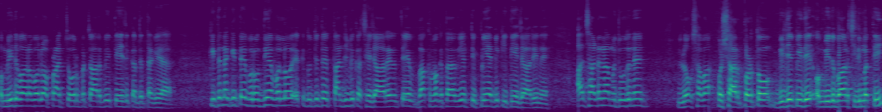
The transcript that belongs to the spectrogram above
ਉਮੀਦਵਾਰਾਂ ਵੱਲੋਂ ਆਪਣਾ ਚੋਰ ਪ੍ਰਚਾਰ ਵੀ ਤੇਜ਼ ਕਰ ਦਿੱਤਾ ਗਿਆ ਹੈ। ਕਿਤੇ ਨਾ ਕਿਤੇ ਵਿਰੋਧੀਆਂ ਵੱਲੋਂ ਇੱਕ ਦੂਜੇ ਤੇ ਤੰਜ ਵੀ ਕੱਸੇ ਜਾ ਰਹੇ ਨੇ ਤੇ ਵੱਖ-ਵੱਖ ਤਰ੍ਹਾਂ ਦੀਆਂ ਟਿੱਪਣੀਆਂ ਵੀ ਕੀਤੀਆਂ ਜਾ ਰਹੀਆਂ ਨੇ। ਅੱਜ ਸਾਡੇ ਨਾਲ ਮੌਜੂਦ ਨੇ ਲੋਕ ਸਭਾ ਹੁਸ਼ਿਆਰਪੁਰ ਤੋਂ ਬੀਜੇਪੀ ਦੇ ਉਮੀਦਵਾਰ ਸ਼੍ਰੀਮਤੀ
